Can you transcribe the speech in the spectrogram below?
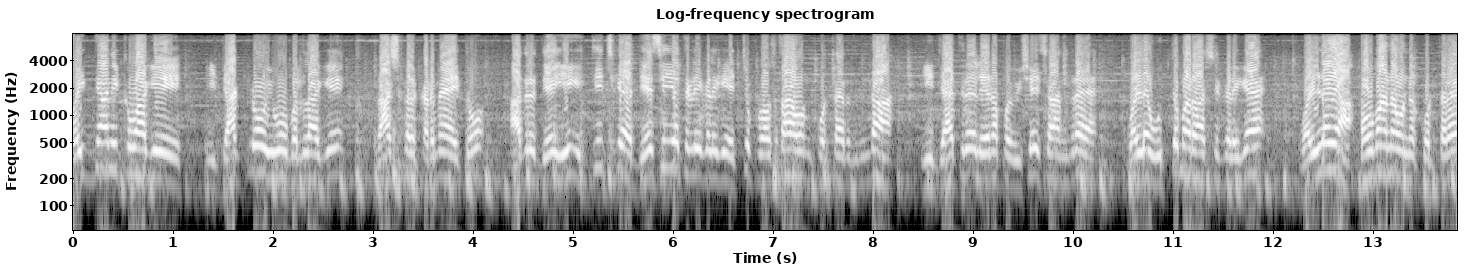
ವೈಜ್ಞಾನಿಕವಾಗಿ ಈ ಟ್ಯಾಕ್ಟ್ರು ಇವು ಬದಲಾಗಿ ರಾಶಿಗಳು ಕಡಿಮೆ ಆಯಿತು. ಆದರೆ ದೇ, ಈ ಇತ್ತೀಚೆಗೆ ದೇಶೀಯ ತಳಿಗಳಿಗೆ ಹೆಚ್ಚು ಪ್ರೋತ್ಸಾಹವನ್ನು ಕೊಡ್ತಾ ಇರೋದ್ರಿಂದ ಈ ಜಾತ್ರೆಯಲ್ಲಿ ಏನಪ್ಪ ವಿಶೇಷ ಅಂದ್ರೆ ಒಳ್ಳೆ ಉತ್ತಮ ರಾಶಿಗಳಿಗೆ ಒಳ್ಳೆಯ ಬಹುಮಾನವನ್ನು ಕೊಡ್ತಾರೆ.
